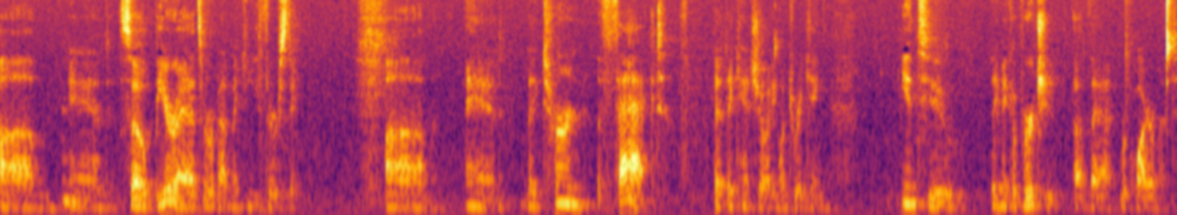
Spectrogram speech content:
um, and so beer ads are about making you thirsty, um, and they turn the fact that they can't show anyone drinking into they make a virtue of that requirement,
